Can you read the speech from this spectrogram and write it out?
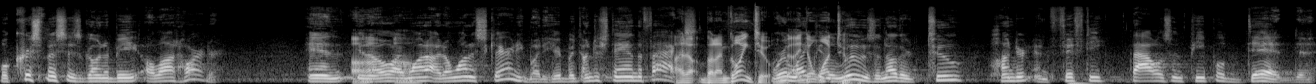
Well, Christmas is going to be a lot harder. And you Uh-huh, know, I uh-huh. want I don't want to scare anybody here, but understand the facts. I don't, but I'm going to. We're I likely don't want to to. lose another 250,000 people dead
